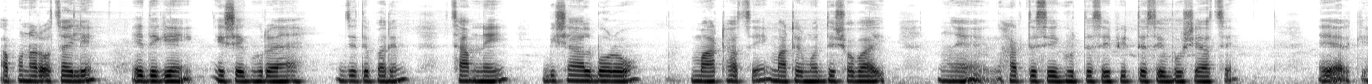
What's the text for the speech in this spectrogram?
আপনারাও চাইলে এদিকে এসে ঘুরে যেতে পারেন। সামনেই বিশাল বড় মাঠ আছে। মাঠের মধ্যে সবাই হাঁটতেছে, ঘুরতেছে, ফিরতেছে, বসে আছে। এই আর কি।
